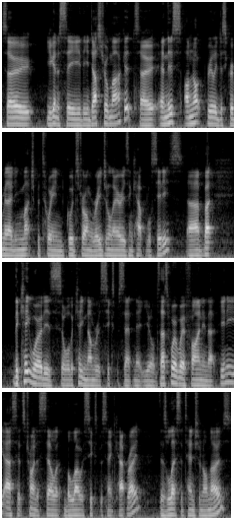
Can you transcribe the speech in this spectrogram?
So you're going to see the industrial market. So, and this, I'm not really discriminating much between good, strong regional areas and capital cities, uh, but the key word is, or the key number is 6% net yields. That's where we're finding that any assets trying to sell it below a 6% cap rate, there's less attention on those.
